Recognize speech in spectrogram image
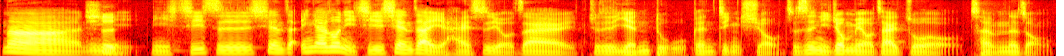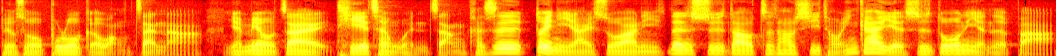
那你你其实现在应该说你其实现在也还是有在就是研读跟进修，只是你就没有在做成那种比如说部落格网站啊，也没有在贴成文章。可是对你来说啊，你认识到这套系统应该也十多年了吧？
